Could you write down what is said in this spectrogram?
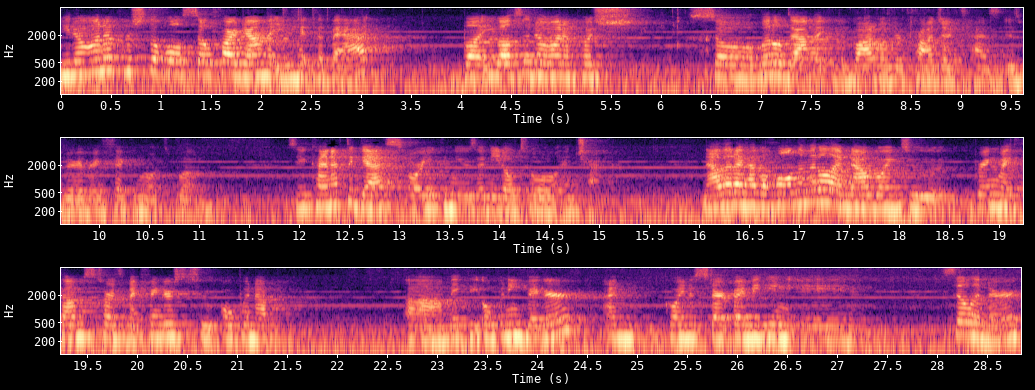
You don't want to push the hole so far down that you hit the bat, but you also don't want to push so little down that the bottom of your project has is very, very thick and will explode. So you kind of have to guess, or you can use a needle tool and check. Now that I have a hole in the middle, I'm now going to bring my thumbs towards my fingers to open up, uh, make the opening bigger. I'm going to start by making a cylinder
